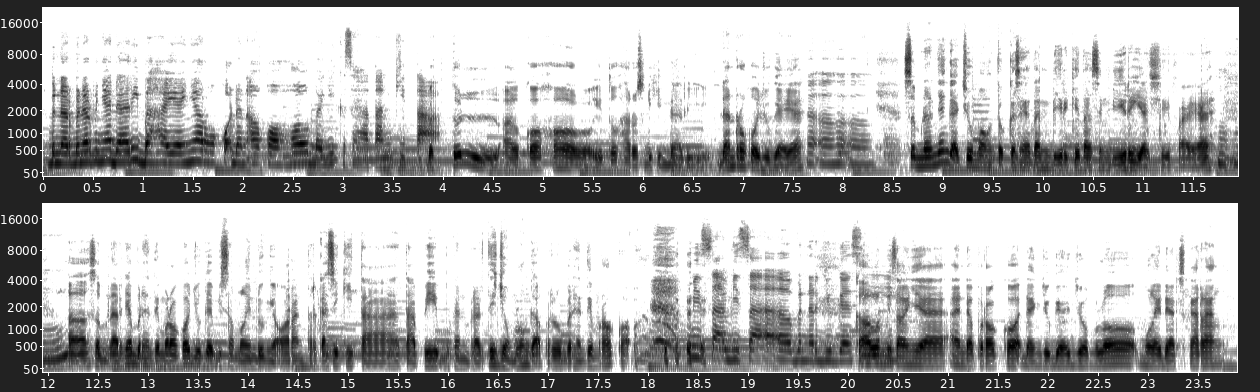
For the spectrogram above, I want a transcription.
benar-benar menyadari bahayanya rokok dan alkohol bagi kesehatan kita. Betul, alkohol itu harus dihindari dan rokok juga ya. Heeh, heeh. Sebenarnya nggak cuma untuk kesehatan diri kita sendiri ya Shiva ya. Mm-mm. Eh, sebenarnya berhenti merokok juga bisa melindungi orang terkasih kita, tapi bukan berarti jomblo nggak perlu berhenti merokok. Bisa bisa eh, bener juga sih. Kalau misalnya anda perokok dan juga jomblo, mulai dari sekarang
